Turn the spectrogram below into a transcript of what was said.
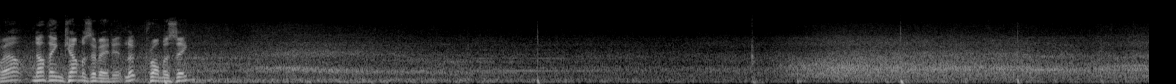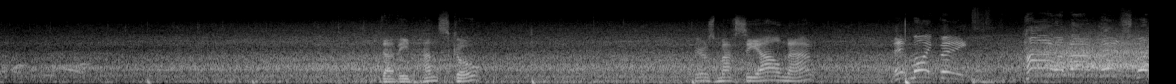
Well, nothing comes of it. It looked promising. David Hancko. Here's Martial now. It might be. How about this for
